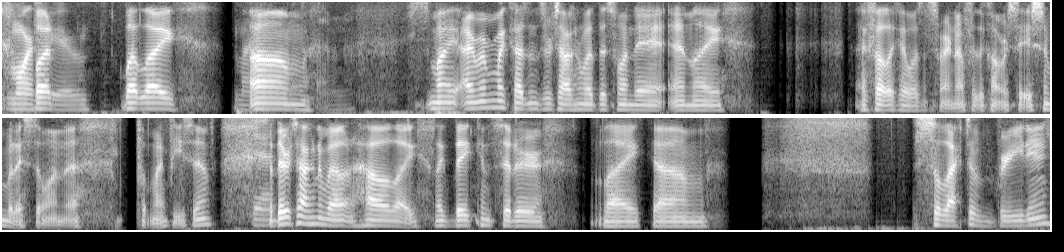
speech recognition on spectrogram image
right? more But- for your. But like, My um, I don't know. my I remember my cousins were talking about this one day, and like, I felt like I wasn't smart enough for the conversation, but I still wanted to put my piece in. Yeah. But they were talking about how like like they consider like um selective breeding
